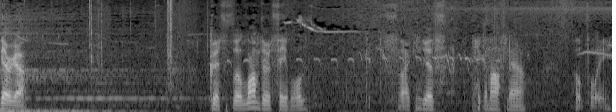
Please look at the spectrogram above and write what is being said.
There we go. Good, so the alarms are disabled. So I can just pick them off now. Hopefully.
